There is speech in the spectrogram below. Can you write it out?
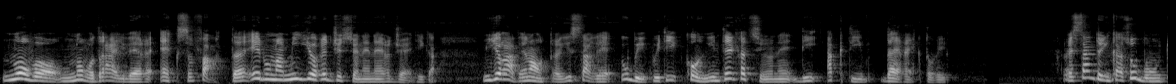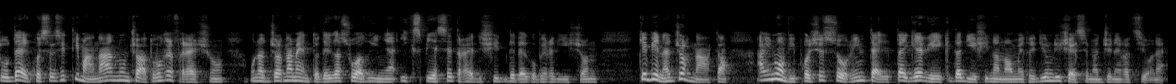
nuovo, un nuovo driver XFAT ed una migliore gestione energetica. Migliorava inoltre l'install Ubiquiti con l'integrazione di Active Directory. Restando in caso Ubuntu, Dell questa settimana ha annunciato un refresh, un aggiornamento della sua linea XPS 13 Developer Edition, che viene aggiornata ai nuovi processori Intel Tiger Lake da 10 nanometri di undicesima generazione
